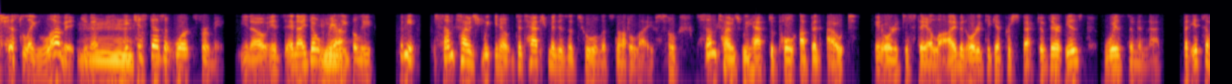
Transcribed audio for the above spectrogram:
just like love it, you know. Mm. It just doesn't work for me, you know. It's and I don't really Yeah. believe. I mean, sometimes we, you know, detachment is a tool. That's not a life. So sometimes we have to pull up and out in order to stay alive, in order to get perspective. There is wisdom in that. But it's a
